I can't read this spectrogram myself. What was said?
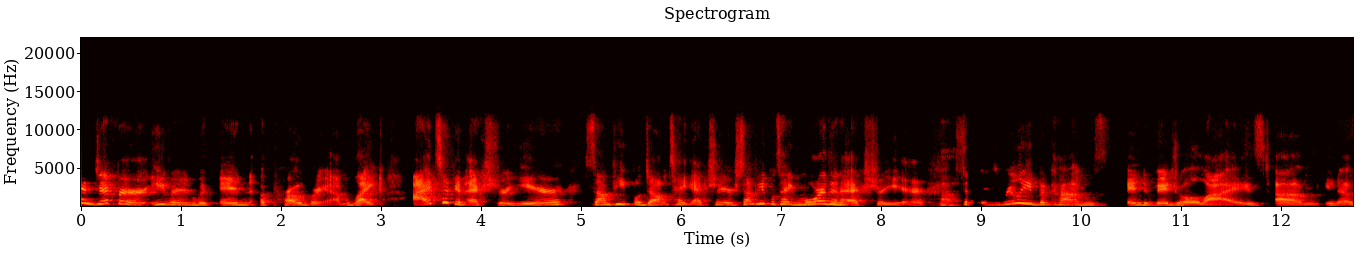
can differ even within a program. Like I took an extra year. Some people don't take extra year. Some people take more than an extra year. Yeah. So it really becomes individualized, um, you know,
